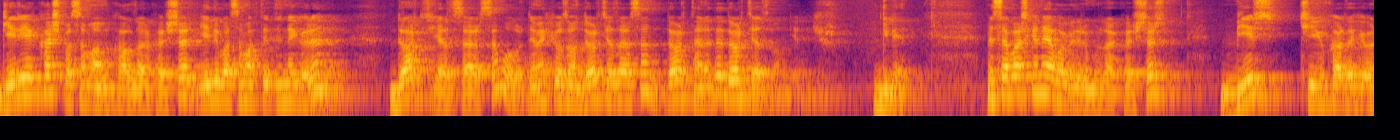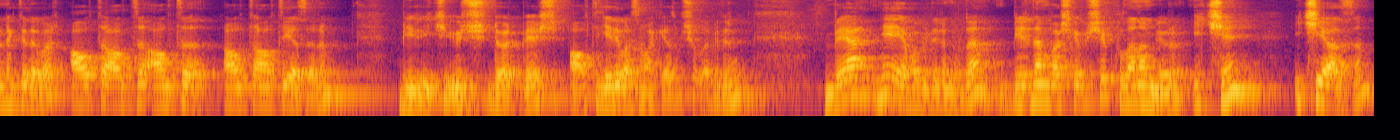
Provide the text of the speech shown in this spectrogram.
Geriye kaç basamağım kaldı arkadaşlar? 7 basamak dediğine göre 4 yazarsam olur. Demek ki o zaman 4 yazarsam 4 tane de 4 yazmam gerekiyor. Gibi. Mesela başka ne yapabilirim burada arkadaşlar? 1 ki yukarıdaki örnekte de var. 6 6 6 6 6 yazarım. 1 2 3 4 5 6 7 basamak yazmış olabilirim. Veya ne yapabilirim burada? Birden başka bir şey kullanamıyorum. 2 2 yazdım.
